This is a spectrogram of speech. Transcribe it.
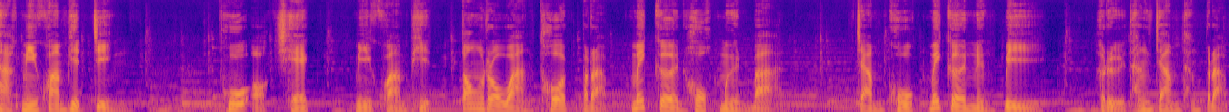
หากมีความผิดจริง ผู้ออกเช็คมีความผิดต้องระวังโทษปรับไม่เกิน 60,000 บาท จำคุกไม่เกิน 1 ปี หรือทั้งจำทั้งปรับ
